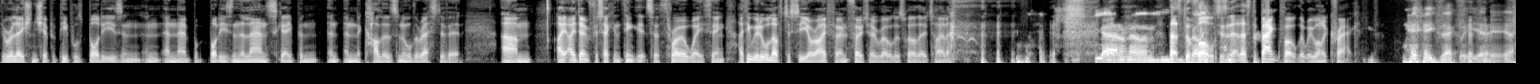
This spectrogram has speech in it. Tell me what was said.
the relationship of people's bodies and, and, and their bodies in the landscape and, and, and the colors and all the rest of it um, I, I, don't for a second think it's a throwaway thing. I think we'd all love to see your iPhone photo roll as well, though, Tyler. yeah, I don't know. I mean, that's the vault, isn't it? That's the bank vault that we want to crack. exactly. Yeah, yeah.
